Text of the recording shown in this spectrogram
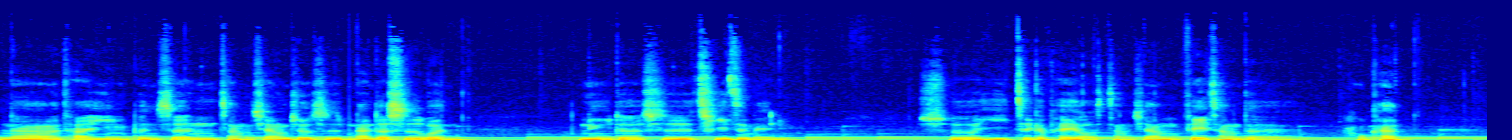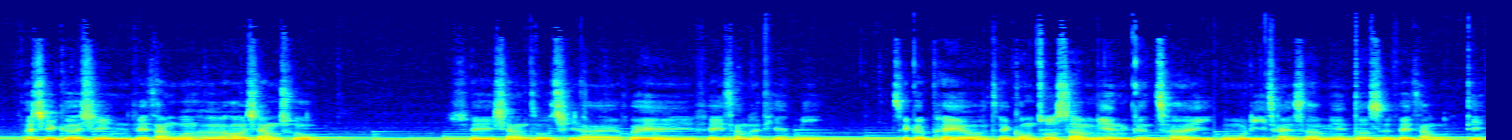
那太阴本身长相就是男的斯文，女的是气质美女，所以这个配偶长相非常的好看，而且个性非常温和，好相处。所以相处起来会非常的甜蜜。这个配偶在工作上面跟财务理财上面都是非常稳定，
